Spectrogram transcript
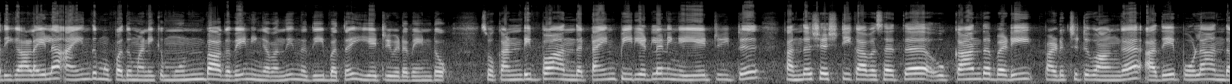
அதிகாலையில் ஐந்து முப்பது மணிக்கு முன்பாகவே நீங்கள் வந்து இந்த தீபத்தை ஏற்றிவிட வேண்டும். ஸோ கண்டிப்பாக கண்டிப்பாக அந்த டைம் பீரியடில் நீங்கள் ஏற்றிட்டு கந்தசஷ்டி கவசத்தை உட்கார்ந்தபடி படிச்சுட்டு வாங்க. அதே போல் அந்த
